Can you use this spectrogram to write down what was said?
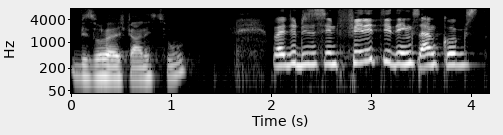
Wieso höre ich gar nicht zu? Weil du dieses Infinity-Dings anguckst.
